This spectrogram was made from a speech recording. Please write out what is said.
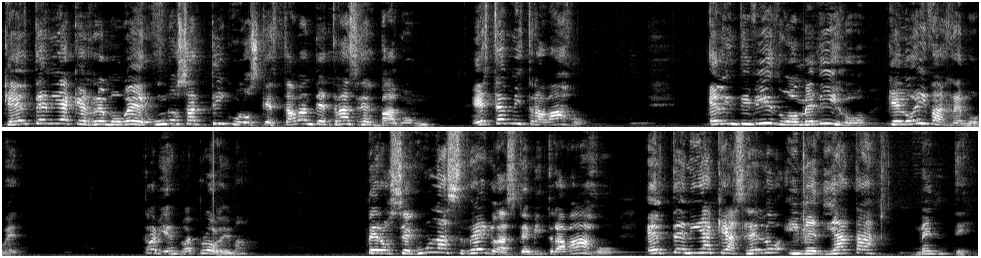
que él tenía que remover unos artículos que estaban detrás del vagón. Este es mi trabajo. El individuo me dijo que lo iba a remover. Está bien, no hay problema. Pero según las reglas de mi trabajo, él tenía que hacerlo inmediatamente.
